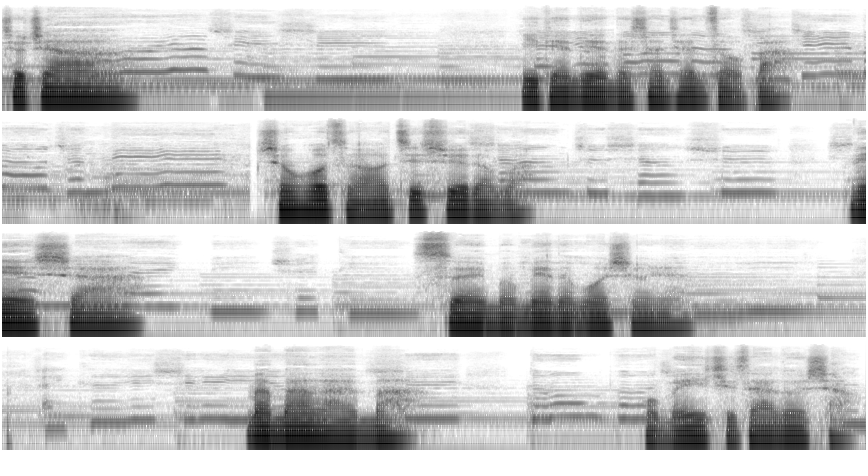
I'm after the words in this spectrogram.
就这样，一点点的向前走吧。生活总要继续的嘛。你也是啊，素未谋面的陌生人。慢慢来嘛，我们一直在路上。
